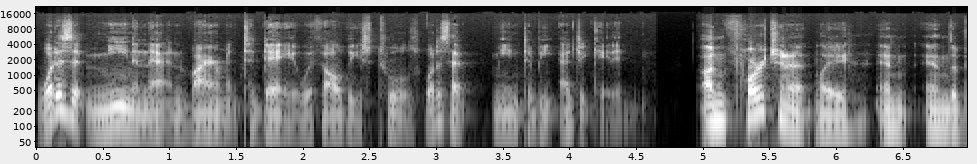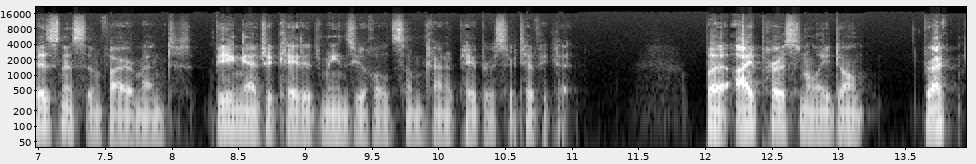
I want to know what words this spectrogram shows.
what does it mean in that environment today with all these tools? What does that mean to be educated? Unfortunately, in in the business environment, being educated means you hold some kind of paper certificate. But I personally don't rec-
